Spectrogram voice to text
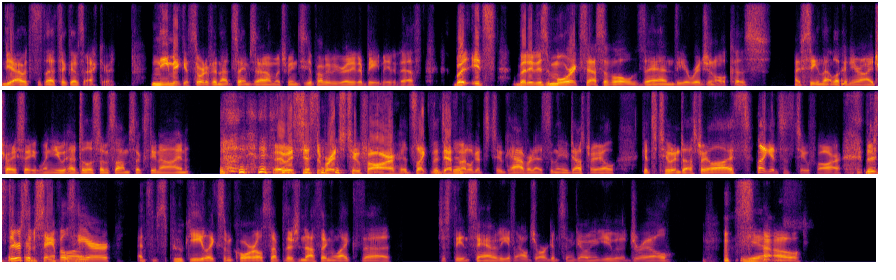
Yeah, it's, I think that's accurate. Mnemic is sort of in that same zone, which means you'll probably be ready to beat me to death. But it's but it is more accessible than the original because I've seen that look in your eye, Tracy, when you had to listen to Psalm 69. It was just a bridge too far. It's like the death metal gets too cavernous and the industrial gets too industrialized. Like it's just too far. There's the there's some samples here and some spooky, like some choral stuff. But there's nothing like the just the insanity of Al Jourgensen going at you with a drill. so, Yeah.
